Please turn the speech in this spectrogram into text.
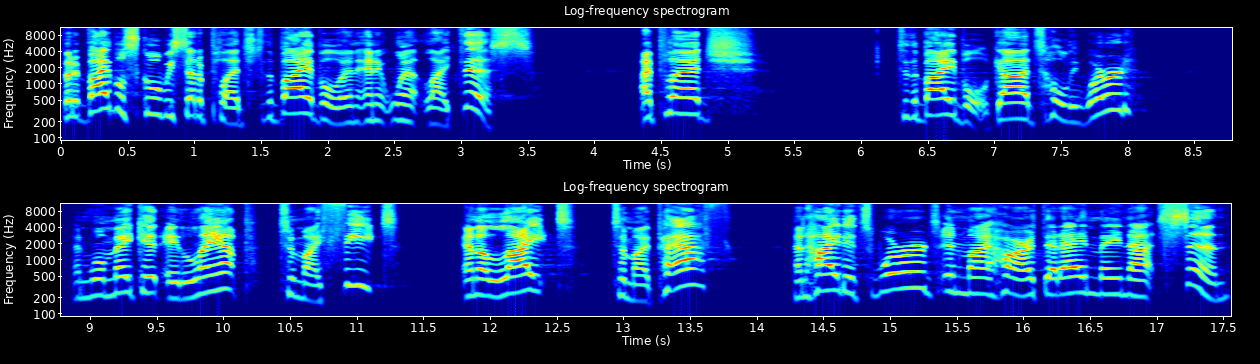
But at Bible school, we said a pledge to the Bible, and, and it went like this I pledge to the Bible, God's holy word, and will make it a lamp to my feet and a light to my path, and hide its words in my heart that I may not sin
